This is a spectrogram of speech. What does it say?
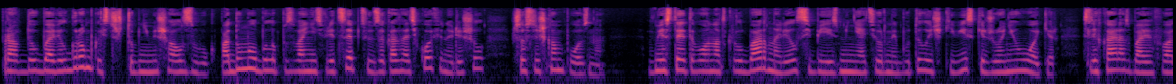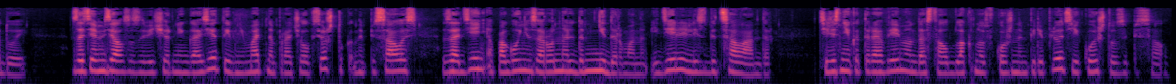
правда, убавил громкость, чтобы не мешал звук. Подумал было позвонить в рецепцию и заказать кофе, но решил, что слишком поздно. Вместо этого он открыл бар, налил себе из миниатюрной бутылочки виски Джонни Уокер, слегка разбавив водой. Затем взялся за вечерние газеты и внимательно прочел все, что написалось за день о погоне за Рональдом Нидерманом и деле Лизбет Саландер. Через некоторое время он достал блокнот в кожаном переплете и кое-что записал.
